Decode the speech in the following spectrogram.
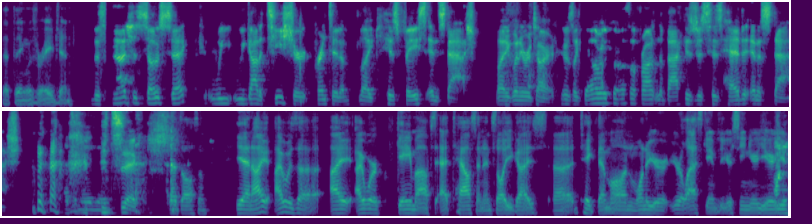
that thing was raging. The stash is so sick. We we got a T-shirt printed of like his face and stash like when he retired. It was like Delaware across the front, and the back is just his head and a stash. That's amazing. it's sick. That's awesome. Yeah, and I I was uh I I work game ops at Towson and saw you guys uh take them on one of your your last games of your senior year. You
